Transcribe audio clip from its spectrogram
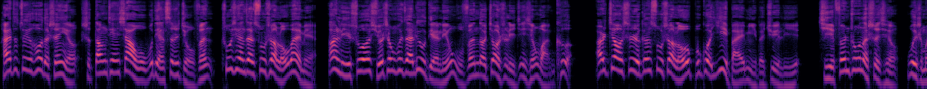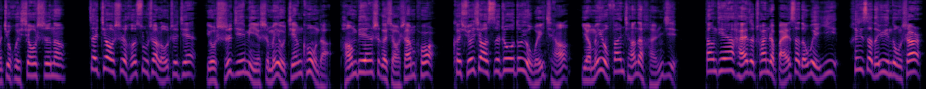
孩子最后的身影是当天下午五点四十九分出现在宿舍楼外面。按理说，学生会在六点零五分到教室里进行晚课，而教室跟宿舍楼不过一百米的距离。几分钟的事情，为什么就会消失呢？在教室和宿舍楼之间有十几米是没有监控的，旁边是个小山坡，可学校四周都有围墙，也没有翻墙的痕迹。当天，孩子穿着白色的卫衣、黑色的运动衫，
